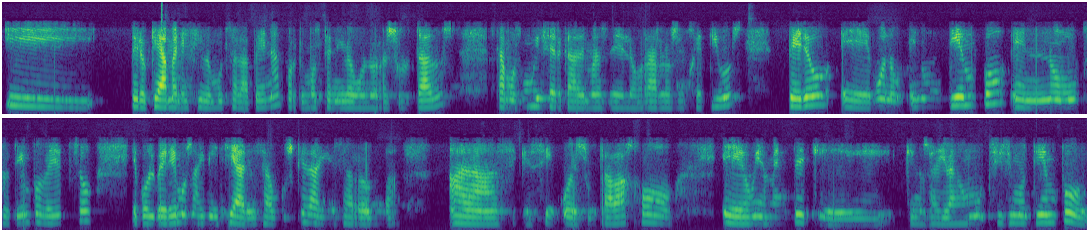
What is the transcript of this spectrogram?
y pero que ha merecido mucho la pena porque hemos tenido buenos resultados. Estamos muy cerca además de lograr los objetivos, pero eh, bueno, en un tiempo, en no mucho tiempo de hecho, eh, volveremos a iniciar esa búsqueda y esa ronda. Así que sí, pues un trabajo eh, obviamente que, que nos ha llevado muchísimo tiempo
